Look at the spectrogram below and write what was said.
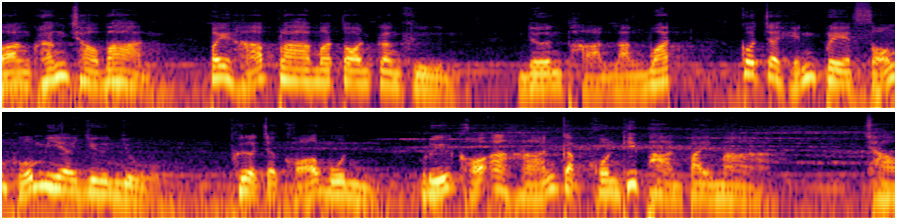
บางครั้งชาวบ้านไปหาปลามาตอนกลางคืน เดินผ่านหลังวัดก็จะเห็นเปรตสองผัวเมียยืนอยู่ เพื่อจะขอบุญ หรือขออาหารกับคนที่ผ่านไปมา ชาว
